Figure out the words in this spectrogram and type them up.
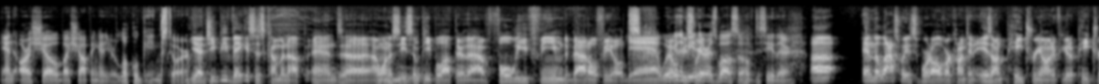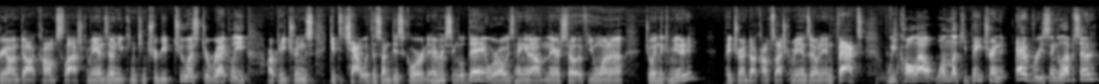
and our show by shopping at your local game store. Yeah, GP Vegas is coming up, and uh, I want to see some people out there that have fully themed battlefields. Yeah, we're gonna be, sweet. there as well, so hope to see you there. Uh, and the last way to support all of our content is on Patreon. If you go to patreon.com slash command zone, you can contribute to us directly. Our patrons get to chat with us on Discord every Mm-hmm. single day. We're always hanging out in there. So if you want to join the community, patreon.com slash command zone. In fact, we call out one lucky patron every single episode.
